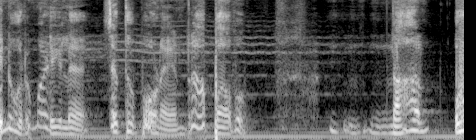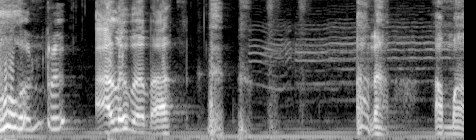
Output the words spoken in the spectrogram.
இன்னொரு மடியில் செத்து போன என்ற அப்பாவும். நான் ஒன்று அழுத நான் ஆனா அம்மா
